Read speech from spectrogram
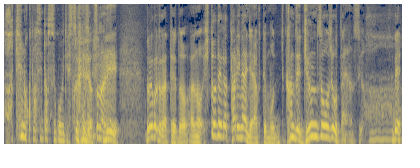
あ、8.6%はすごいですね。そうですよ。つまり、どういうことかっていうと、あの、人手が足りないんじゃなくて、もう完全純増状態なんですよ。で、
